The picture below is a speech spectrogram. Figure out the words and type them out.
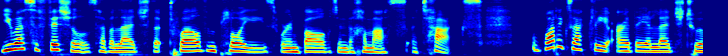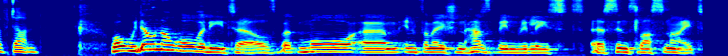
US officials have alleged that 12 employees were involved in the Hamas attacks. What exactly are they alleged to have done? Well, we don't know all the details, but more um, information has been released uh, since last night.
